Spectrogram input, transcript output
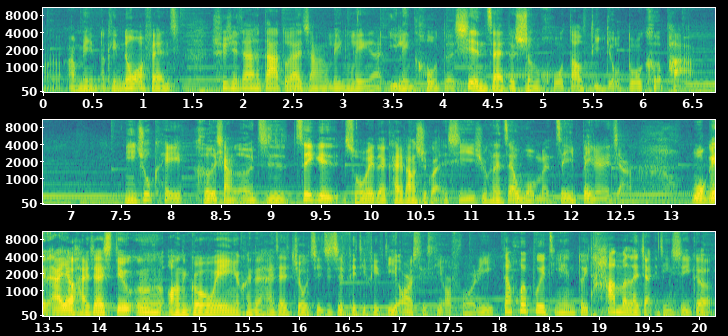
啊，I mean OK no offense，吹水站大家都在讲零零啊一零后的现在的生活到底有多可怕。你就可以可想而知，这个所谓的开放式关系，有可能在我们这一辈来讲，我跟阿瑶还在 still 嗯 ongoing，有可能还在纠结，就是 fifty fifty or sixty or forty，但会不会今天对他们来讲已经是一个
